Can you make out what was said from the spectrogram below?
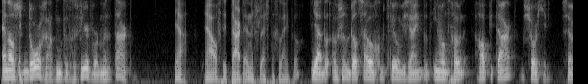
en als het doorgaat, moet het gevierd worden met de taart. Ja, of die taart en de fles tegelijk, toch? Ja, dat, oh zo, dat zou een goed filmpje zijn. Dat iemand gewoon hapje taart, shotje. Zo.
